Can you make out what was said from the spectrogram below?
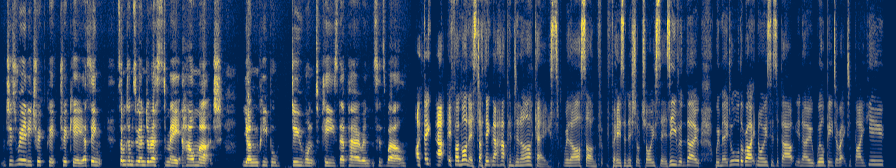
which is really tricky. Tricky. I think sometimes we underestimate how much young people do want to please their parents as well. I think that, if I'm honest, I think that happened in our case with our son for, for, his initial choices, even though we made all the right noises about, you know, we'll be directed by you.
